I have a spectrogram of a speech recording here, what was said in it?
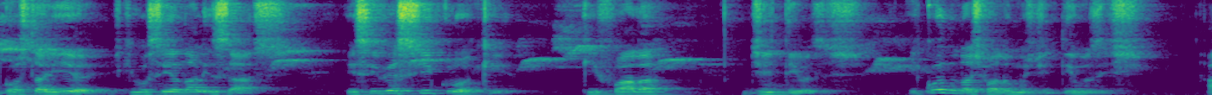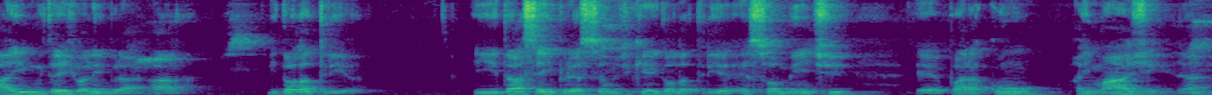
gostaria que você analisasse esse versículo aqui, que fala de deuses. E quando nós falamos de deuses, aí muita gente vai lembrar, ah, idolatria. E dá-se a impressão de que a idolatria é somente é, para com a imagem, né?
